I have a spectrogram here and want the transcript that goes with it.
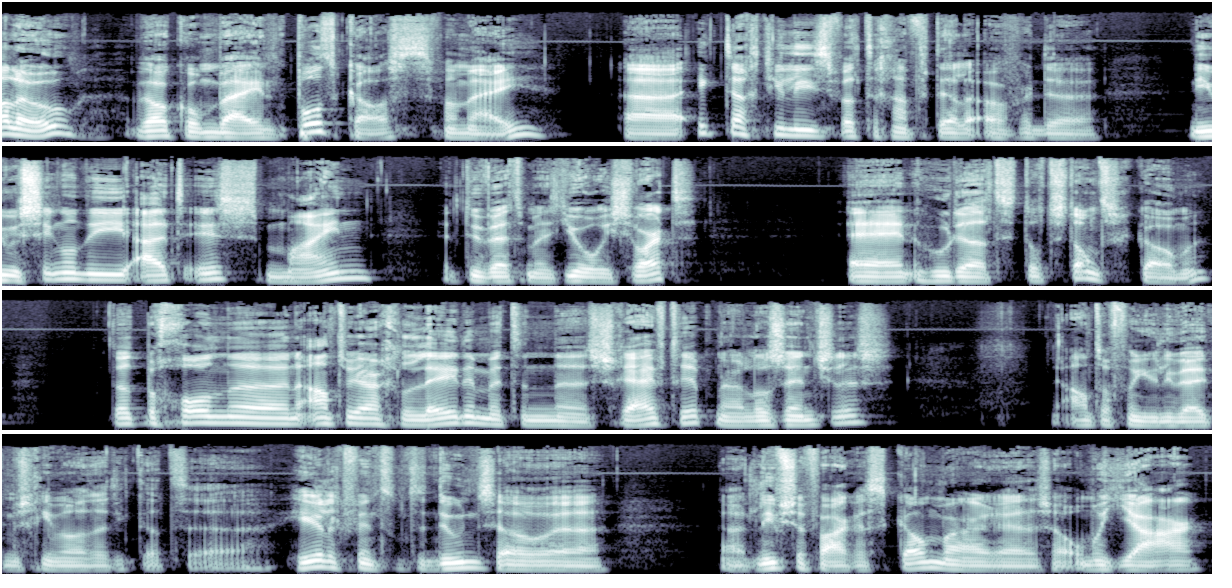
Hallo, welkom bij een podcast van mij. Uh, ik dacht jullie eens wat te gaan vertellen over de nieuwe single die uit is, Mine, het duet met Jori Zwart. En hoe dat tot stand is gekomen. Dat begon uh, een aantal jaar geleden met een uh, schrijftrip naar Los Angeles. Een aantal van jullie weten misschien wel dat ik dat heerlijk vind om te doen. Zo, nou, het liefst zo vaak als het kan, maar zo om het jaar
